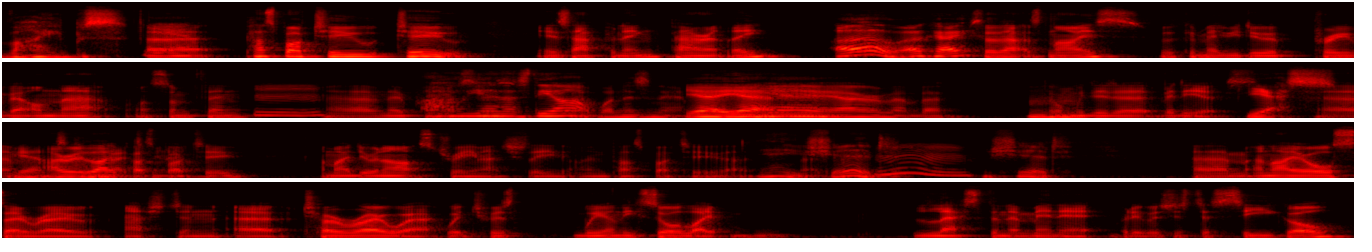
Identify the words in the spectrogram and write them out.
Vibes. Uh, Passpartout 2 2 is happening, apparently. Oh, okay. So that's nice. We could maybe do a prove it on that or something. Hmm. Uh, no problem. Oh, yeah, that's the art one, isn't it? Yeah, yeah. Yeah, Yeah. yeah, I remember. The one we did at Videos. Yes. Um, Yeah, I really like back to me Passpartout 2. I might do an art stream actually on Passpartout 2. That, Yeah, you that- should. Hmm. You should. Um, and I also wrote, Ashton, uh, Toroa, which was, we only saw like less than a minute, but it was just a seagull.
